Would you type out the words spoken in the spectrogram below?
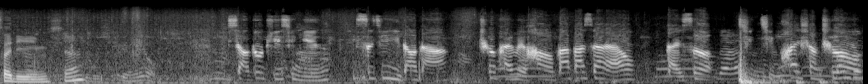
Садимся. 小度提醒您，司机已到达，车牌尾号八八三 L， 白色，请尽快上车哦。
